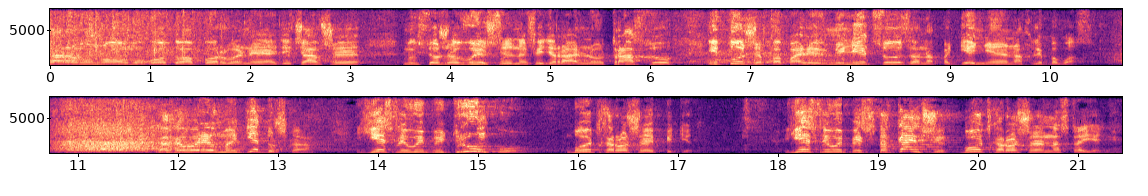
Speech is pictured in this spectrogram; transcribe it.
Старому Новому году оборванные, одичавшие, мы все же вышли на федеральную трассу и тут же попали в милицию за нападение на хлебовоз. Как говорил мой дедушка, если выпить рюмку, будет хороший аппетит. Если выпить стаканчик, будет хорошее настроение.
